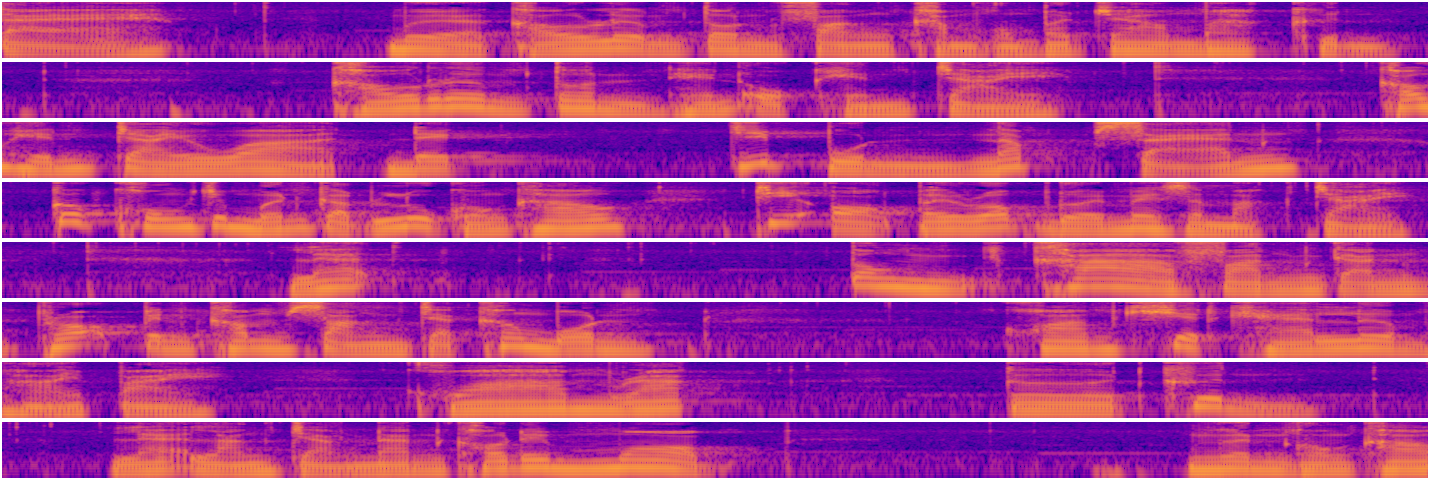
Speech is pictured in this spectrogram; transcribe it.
แต่ เมื่อเขาเริ่มต้นฟังคำของพระเจ้ามากขึ้น เขาเริ่มต้นเห็นอกเห็นใจ เขาเห็นใจว่าเด็กญี่ปุ่นนับแสน ก็คงจะเหมือนกับลูกของเขาที่ออกไปรบโดยไม่สมัครใจ และต้องฆ่าฟันกัน เพราะเป็นคำสั่งจากข้างบน ความเครียดแค้นเริ่มหายไป ความรักเกิดขึ้น และหลังจากนั้นเขาได้มอบ เงินของเขา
